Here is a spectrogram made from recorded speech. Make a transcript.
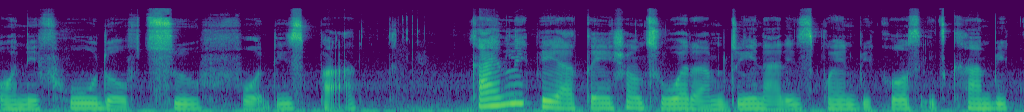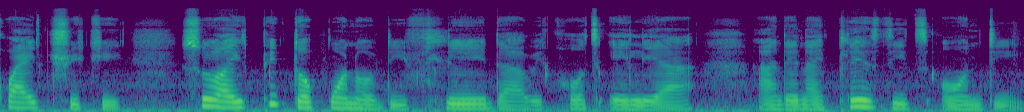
on a fold of two for this part. Kindly pay attention to what i'm doing at this point because it can be quite tricky. So i picked up one of the flare that we cut earlier and then i placed it on the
